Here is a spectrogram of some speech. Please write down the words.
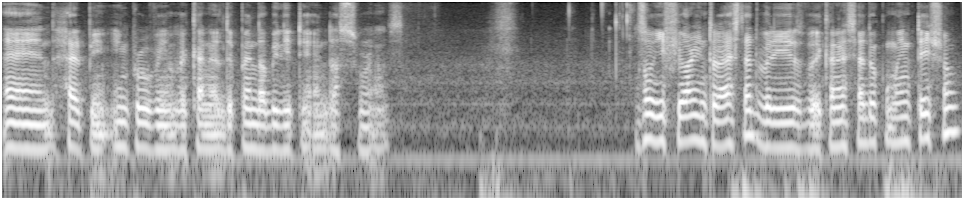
and helping improving the kernel dependability and assurance. So if you are interested, there is the kernel documentation.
